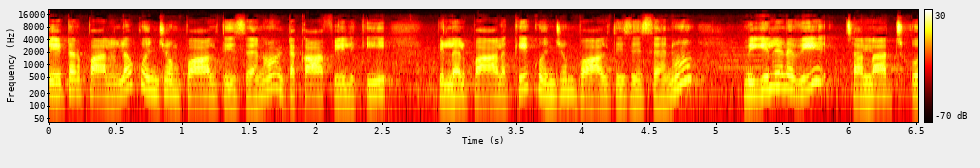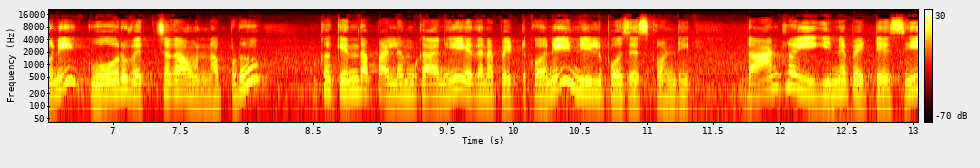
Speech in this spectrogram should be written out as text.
లీటర్ పాలలో కొంచెం పాలు తీసాను. అంటే కాఫీలకి పిల్లల పాలకి కొంచెం పాలు తీసేసాను. మిగిలినవి చల్లార్చుకొని గోరు వెచ్చగా ఉన్నప్పుడు ఒక కింద పళ్ళెం కానీ ఏదైనా పెట్టుకొని నీళ్ళు పోసేసుకోండి. దాంట్లో ఈ గిన్నె పెట్టేసి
